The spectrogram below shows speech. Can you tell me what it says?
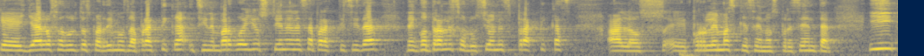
que ya los adultos perdimos la práctica, sin embargo ellos tienen esa practicidad de encontrarle soluciones prácticas a los eh, problemas que se nos presentan. Y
